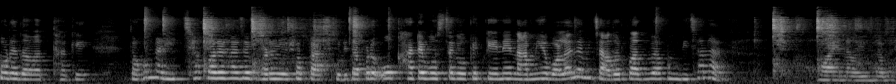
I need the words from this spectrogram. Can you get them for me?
করে দেওয়ার থাকে। তখন আর ইচ্ছা করে না যে ঘরের ওইসব কাজ করি। তারপরে ও খাটে বসে থাকে, ওকে টেনে নামিয়ে বলা যে আমি চাদর পাতবো এখন বিছানার। হয় না ওইভাবে।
